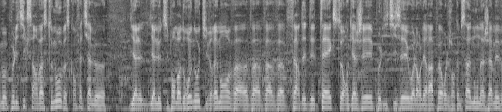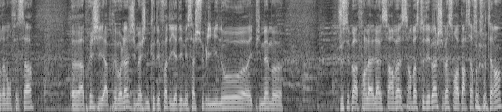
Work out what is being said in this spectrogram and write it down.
mot politique, c'est un vaste mot parce qu'en fait, il y a le. Il y, a, le- type en mode Renault qui vraiment va, va, va, faire des, des textes engagés, politisés, ou alors les rappeurs ou les gens comme ça. Nous, on n'a jamais vraiment fait ça. Euh, après, après, voilà, j'imagine que des fois, il y a des messages subliminaux, euh, et puis même. euh, je sais pas, enfin là, là c'est un, un vaste débat, je sais pas si on va partir sur ce terrain.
